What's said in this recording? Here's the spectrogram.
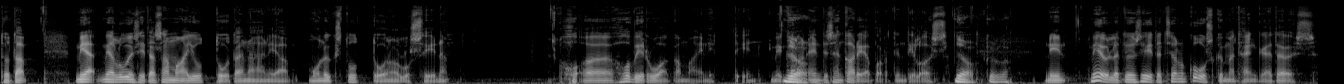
Tota, minä, minä luin sitä samaa juttua tänään, ja mun yksi tuttu on ollut siinä, Ho, hoviruoka mainittiin, mikä Joo. on entisen Karjaportin tiloissa. Joo, kyllä. Niin minä yllätyin siitä, että siellä on 60 henkeä töissä.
